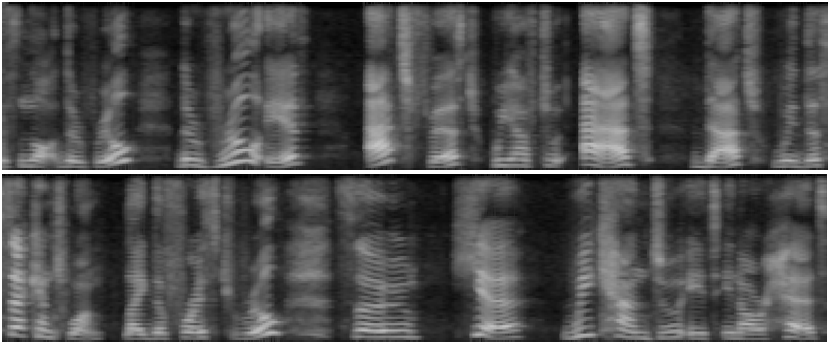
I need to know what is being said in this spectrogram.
is not the rule. The rule is at first we have to add that with the second one, like the first rule. So here we can do it in our head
